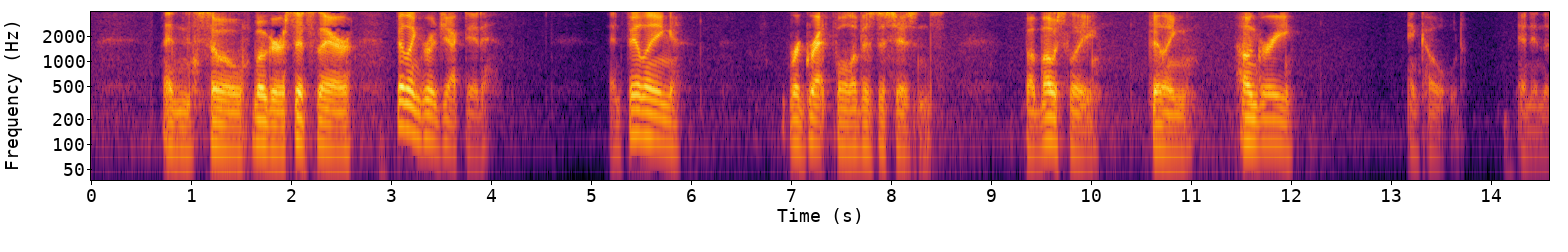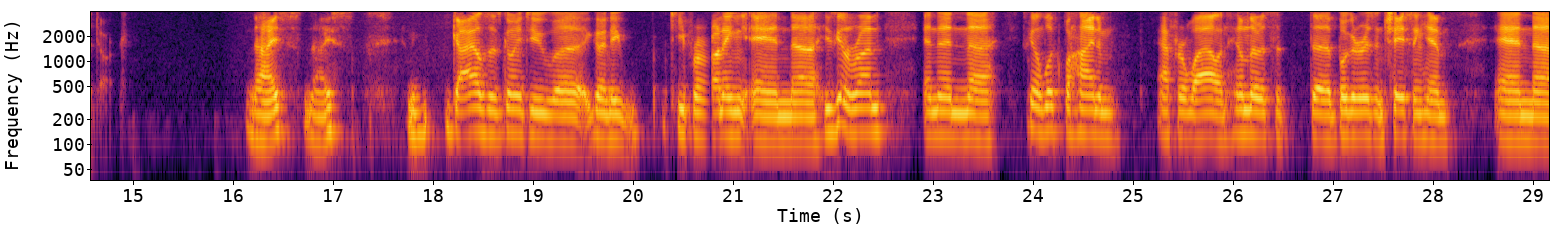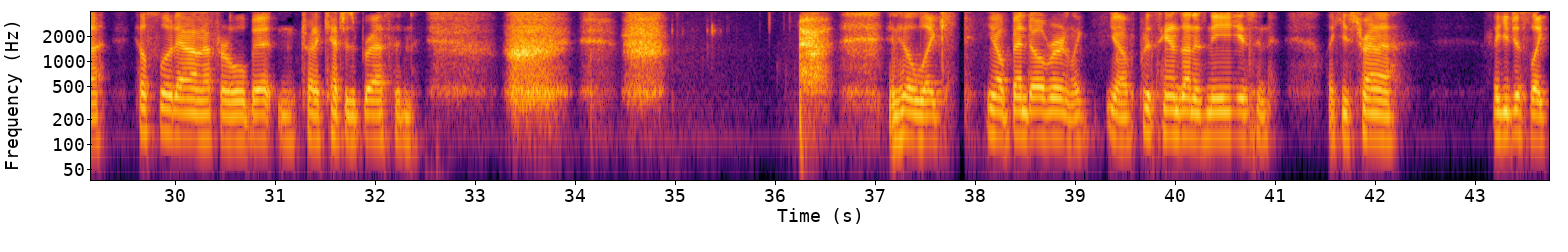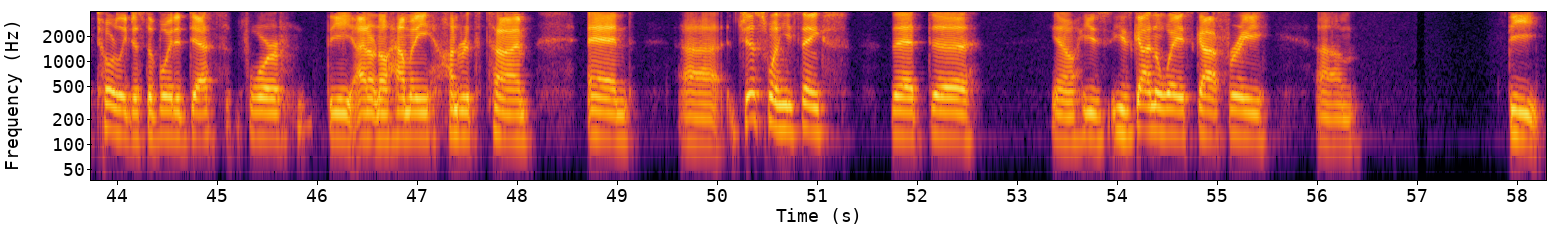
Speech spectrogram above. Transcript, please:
and so Booger sits there feeling rejected and feeling regretful of his decisions but mostly feeling hungry and cold and in the dark Nice, nice. Giles is going to uh, going to keep running, and uh, he's going to run, and then uh, he's going to look behind him after a while, and he'll notice that the booger isn't chasing him, and uh, he'll slow down after a little bit and try to catch his breath, and and he'll like you know bend over and like you know put his hands on his knees and like he's trying to like he just like totally just avoided death for the I don't know how many hundredth time, and uh, just when he thinks that uh, you know he's he's gotten away scot free, um, the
